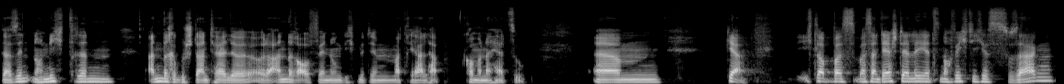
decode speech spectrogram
Da sind noch nicht drin andere Bestandteile oder andere Aufwendungen, die ich mit dem Material habe. Kommen wir nachher zu. Ähm, ja, ich glaube, was, was an der Stelle jetzt noch wichtig ist zu sagen,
